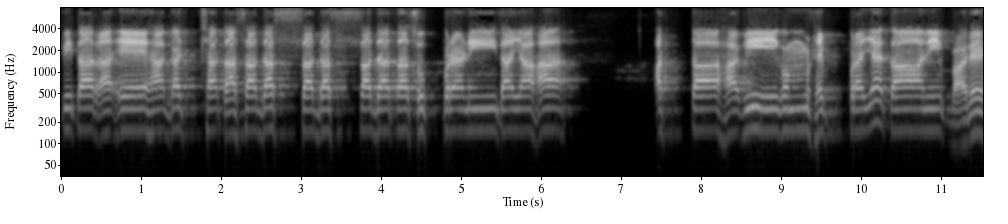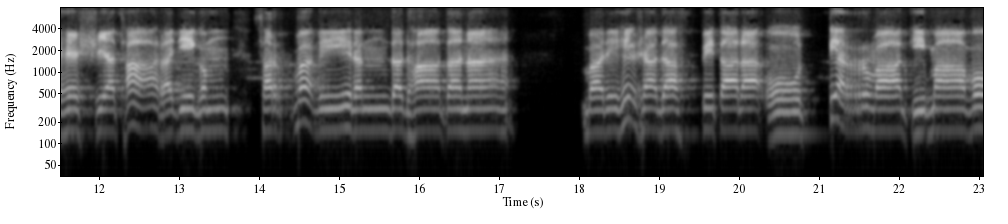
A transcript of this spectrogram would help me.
पितर एह गच्छत सदः सदः सदत सुप्रणीतयः। अत्ता हवीगुंषिप्रयतानि बर्हिष्यथा रजिगुं सर्ववीरं दधातन बर्हिषदः पितर ऊत्यर्वा किमावो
